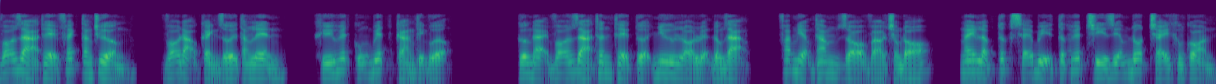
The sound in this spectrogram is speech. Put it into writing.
võ giả thể phách tăng trưởng, võ đạo cảnh giới tăng lên, khí huyết cũng biết càng thịnh vượng. Cường đại võ giả thân thể tựa như lò luyện đồng dạng, pháp niệm thăm dò vào trong đó, ngay lập tức sẽ bị tức huyết chi diễm đốt cháy không còn.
